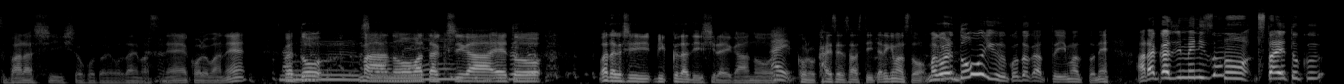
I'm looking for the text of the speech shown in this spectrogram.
素晴らしい一言でございますね。これはね。こなんれどまああの私がえっ、と私ビッグダディ白井があの、はい。この解説させていただきますと、まあ、これどういうことかと言いますとねあらかじめにその伝えとく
